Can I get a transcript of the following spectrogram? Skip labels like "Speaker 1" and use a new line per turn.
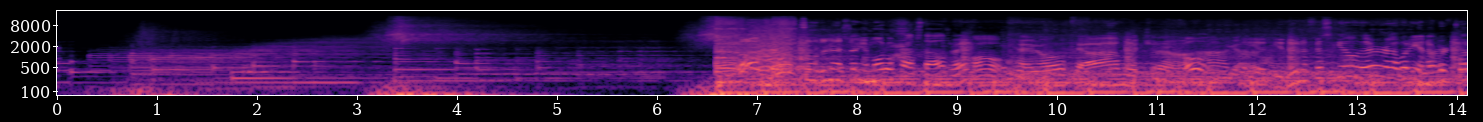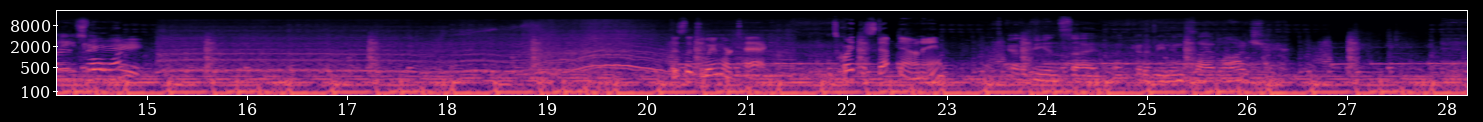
So they're gonna start your motocross styles, right?
Okay, okay, I'm with you now.
Oh,
I
what
got
are you,
it.
you doing a Fiskell there? Uh, what are you, number 20 slow one?
This looks way more tech. It's quite the step down, eh?
It's gotta be inside. That's gotta be an inside launch.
